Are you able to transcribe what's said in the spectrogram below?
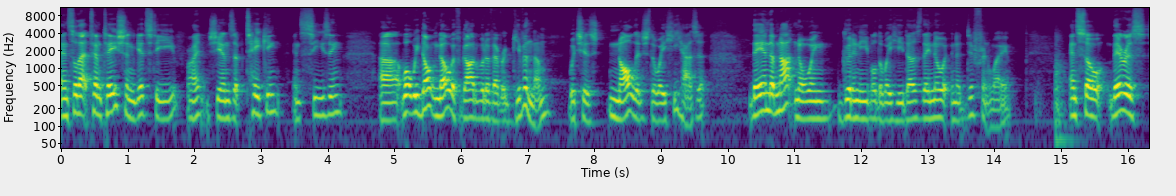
And so that temptation gets to Eve, right? She ends up taking and seizing uh, what we don't know if God would have ever given them, which is knowledge the way he has it they end up not knowing good and evil the way he does. They know it in a different way. And so there is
